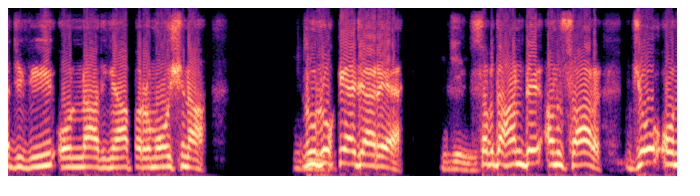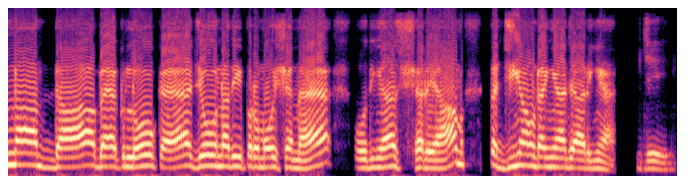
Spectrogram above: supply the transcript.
ਅੱਜ ਵੀ ਉਹਨਾਂ ਦੀਆਂ ਪ੍ਰਮੋਸ਼ਨਾਂ ਨੂੰ ਰੋਕਿਆ ਜਾ ਰਿਹਾ ਹੈ। ਸੰਵਿਧਾਨ ਦੇ ਅਨੁਸਾਰ ਜੋ ਉਹਨਾਂ ਦਾ ਬੈਕਲੋਕ ਹੈ ਜੋ ਉਹਨਾਂ ਦੀ ਪ੍ਰਮੋਸ਼ਨ ਹੈ ਉਹਦੀਆਂ ਸ਼ਰੇਆਮ ਧੱਜੀਆਂ ਉਡਾਈਆਂ ਜਾ ਰਹੀਆਂ। ਜੀ।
